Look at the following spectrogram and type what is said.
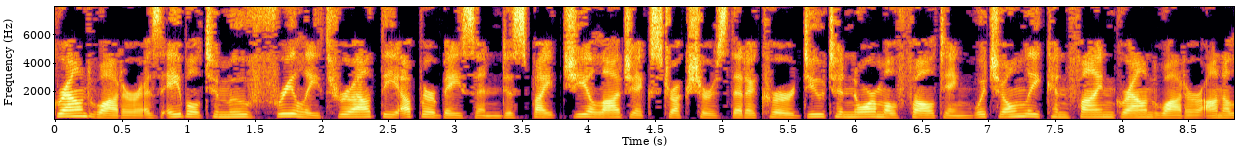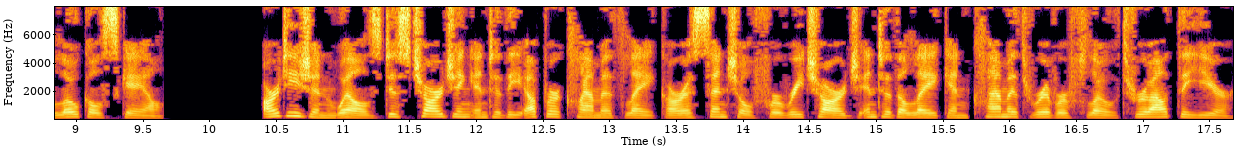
Groundwater is able to move freely throughout the upper basin despite geologic structures that occur due to normal faulting which only confine groundwater on a local scale. Artesian wells discharging into the upper Klamath Lake are essential for recharge into the lake and Klamath River flow throughout the year.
